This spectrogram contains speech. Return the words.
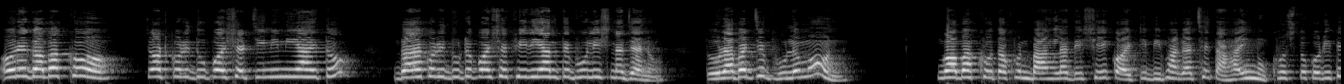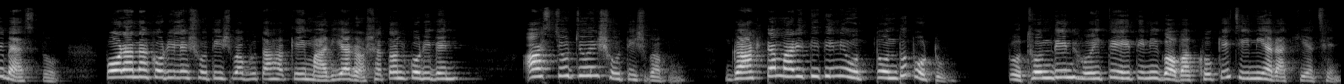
ওরে গবাক্ষ, চট করে দু পয়সার চিনি নিয়ে আয় তো। দয়া করে দুটো পয়সা ফিরিয়ে আনতে ভুলিস না যেন। তোর আবার যে ভুলো মন? গবাক্ষ তখন বাংলাদেশে কয়টি বিভাগ আছে তাহাই মুখস্থ করিতে ব্যস্ত। পড়া না করিলে সতীশবাবু তাহাকে মারিয়া রসাতল করিবেন। আশ্চর্য সতীশবাবু। গাঁটটা মারিতে তিনি অত্যন্ত পটু। প্রথম দিন হইতে তিনি গবাক্ষকে চিনিয়া রাখিয়াছেন।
